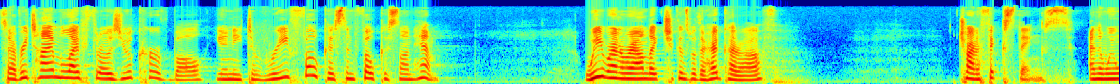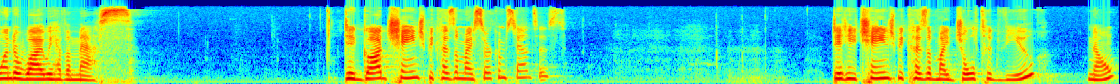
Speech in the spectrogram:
So every time life throws you a curveball, you need to refocus and focus on Him. We run around like chickens with our head cut off, trying to fix things, and then we wonder why we have a mess. Did God change because of my circumstances? Did he change because of my jolted view? No.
